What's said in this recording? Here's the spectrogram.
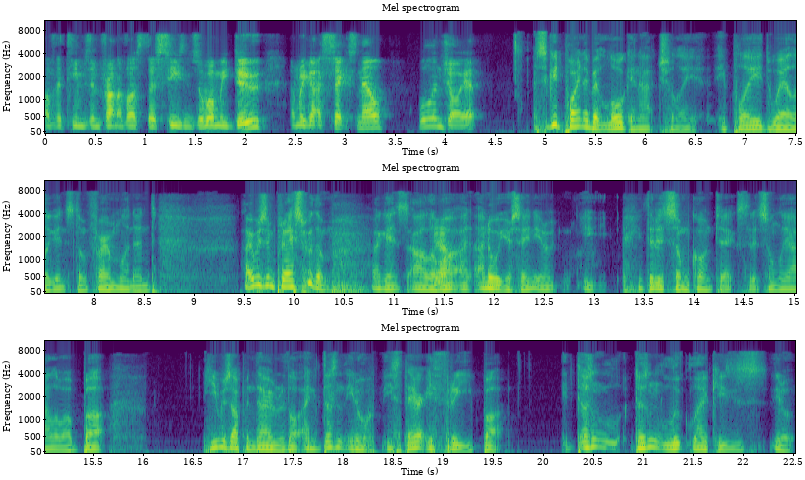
of the teams in front of us this season. So when we do, and we got a 6 0, we'll enjoy it. It's a good point about Logan, actually. He played well against Dunfermline, and I was impressed with him against Alloa. Yeah. I, I know what you're saying. You know, you, there is some context that it's only Alloa, but he was up and down with all, and he doesn't. You know, he's 33, but it doesn't doesn't look like he's you know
